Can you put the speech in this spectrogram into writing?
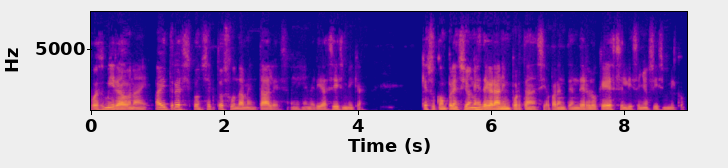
Pues mira, Donay, hay tres conceptos fundamentales en la ingeniería sísmica que su comprensión es de gran importancia para entender lo que es el diseño sísmico.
